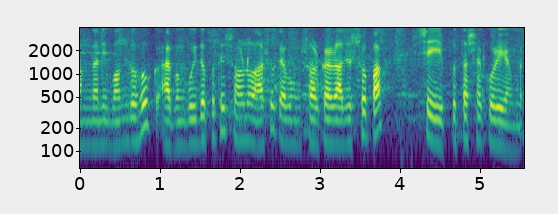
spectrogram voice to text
আমদানি বন্ধ হোক এবং বৈধ পথে স্বর্ণ আসুক এবং সরকার রাজস্ব পাক, সেই প্রত্যাশা করি আমরা।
